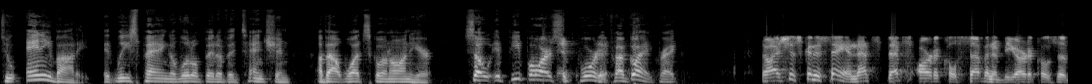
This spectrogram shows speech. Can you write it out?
to anybody, at least paying a little bit of attention about what's going on here. So if people are supportive, it, go ahead, Craig. No, I was just going to say, and that's that's Article Seven of the Articles of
